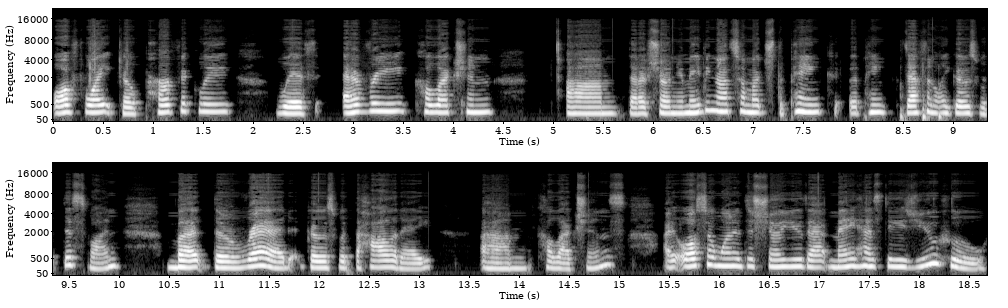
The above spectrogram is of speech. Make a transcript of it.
off-white go perfectly with every collection um, that I've shown you. Maybe not so much the pink. The pink definitely goes with this one, but the red goes with the holiday um, collections. I also wanted to show you that Mai has these Yoo-Hoo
